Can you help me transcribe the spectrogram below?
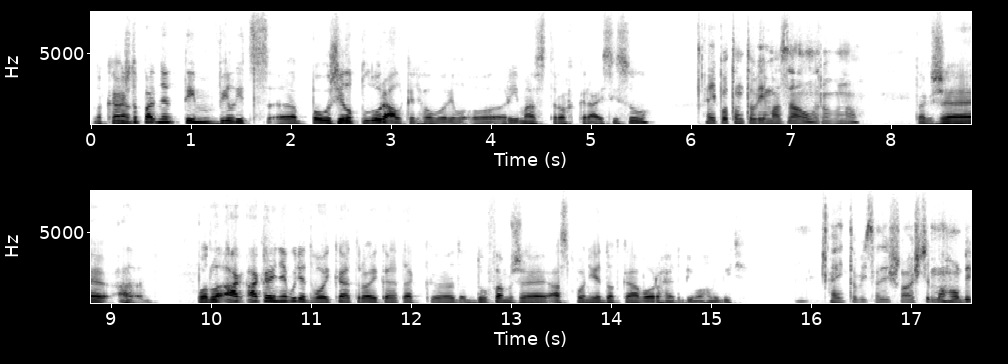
No každopádne tým Vilic uh, použil plurál, keď hovoril o remastroch Crysisu. Hej, potom to vymazal rovno. Takže a, podľa, ak, ak aj nebude dvojka a trojka, tak uh, dúfam, že aspoň jednotka a Warhead by mohli byť. Hej, to by sa išlo. Ešte mohol by,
